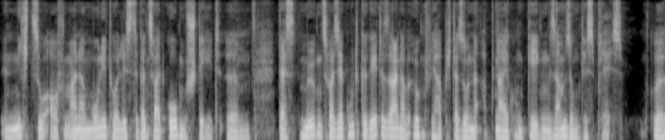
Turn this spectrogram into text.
nicht so auf meiner Monitorliste ganz weit oben steht. Ähm, das mögen zwar sehr gute Geräte sein, aber irgendwie habe ich da so eine Abneigung gegen Samsung-Displays. Äh,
